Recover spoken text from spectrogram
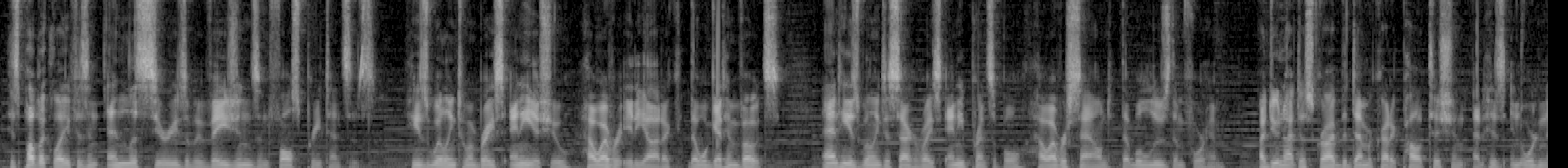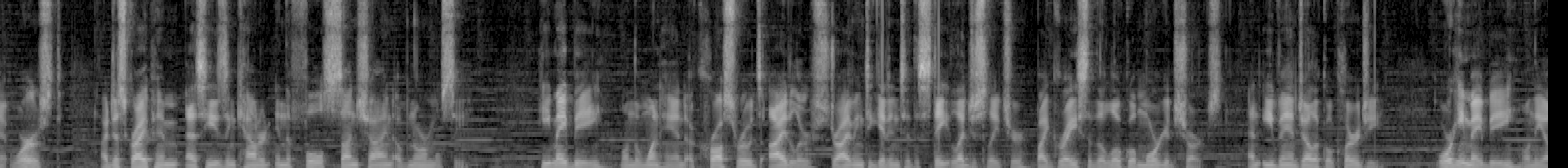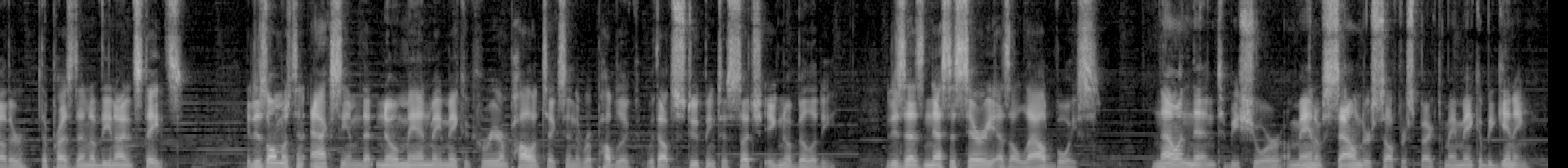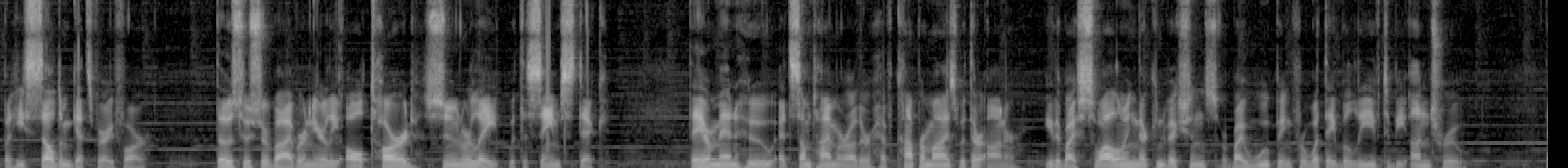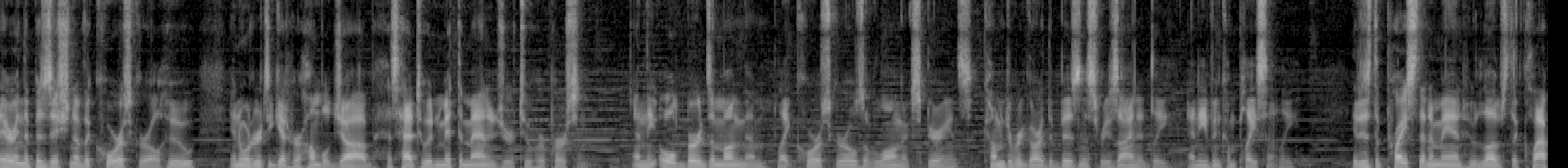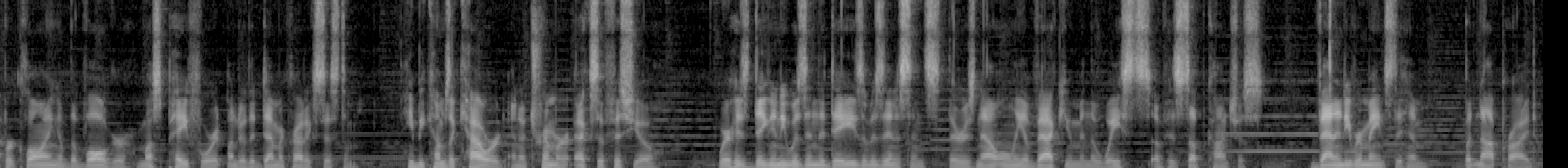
His public life is an endless series of evasions and false pretenses. He is willing to embrace any issue, however idiotic, that will get him votes, and he is willing to sacrifice any principle, however sound, that will lose them for him. I do not describe the Democratic politician at his inordinate worst. I describe him as he is encountered in the full sunshine of normalcy. He may be, on the one hand, a crossroads idler striving to get into the state legislature by grace of the local mortgage sharks and evangelical clergy, or he may be, on the other, the President of the United States. It is almost an axiom that no man may make a career in politics in the Republic without stooping to such ignobility. It is as necessary as a loud voice. Now and then, to be sure, a man of sounder self respect may make a beginning, but he seldom gets very far. Those who survive are nearly all tarred, soon or late, with the same stick. They are men who, at some time or other, have compromised with their honor, either by swallowing their convictions or by whooping for what they believe to be untrue. They are in the position of the chorus girl who, in order to get her humble job, has had to admit the manager to her person. And the old birds among them, like chorus girls of long experience, come to regard the business resignedly and even complacently. It is the price that a man who loves the clapper clawing of the vulgar must pay for it under the democratic system. He becomes a coward and a trimmer ex officio. Where his dignity was in the days of his innocence, there is now only a vacuum in the wastes of his subconscious. Vanity remains to him, but not pride.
